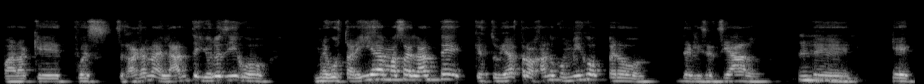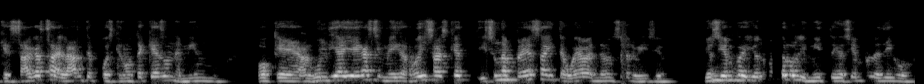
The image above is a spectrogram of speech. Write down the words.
para que pues salgan adelante. Yo les digo, me gustaría más adelante que estuvieras trabajando conmigo, pero de licenciado, de que, que, salgas adelante, pues que no te quedes donde mismo. O que algún día llegas y me digas, oye, ¿sabes qué? Hice una empresa y te voy a vender un servicio. Yo siempre, yo no te lo limito, yo siempre les digo,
